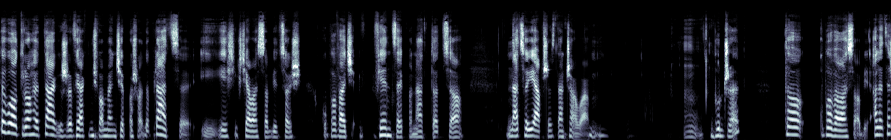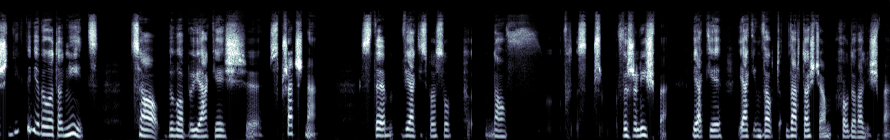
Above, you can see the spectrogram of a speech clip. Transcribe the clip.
było trochę tak, że w jakimś momencie poszła do pracy i jeśli chciała sobie coś kupować więcej ponad to, co, na co ja przeznaczałam mm, budżet, to kupowała sobie. Ale też nigdy nie było to nic, co byłoby jakieś y, sprzeczne z tym, w jaki sposób no, wyżyliśmy, jakie, jakim wartościom hołdowaliśmy.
